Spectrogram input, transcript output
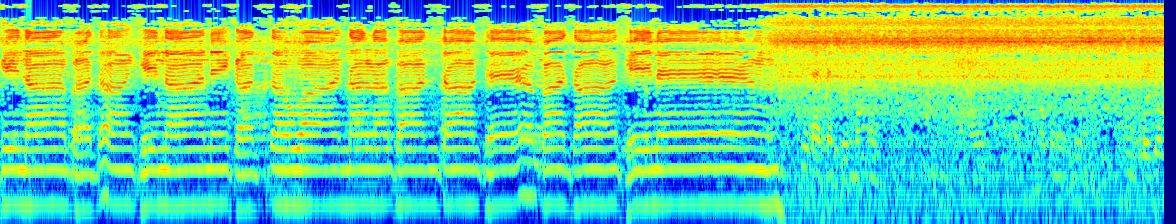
คินาปะทะคินานิกัตตวานลพันตาเทปะทะคิเน ที่ได้เป็นศูนย์มองเองเลยโยง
